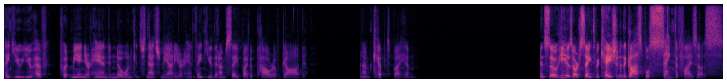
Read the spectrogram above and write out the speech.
Thank you, you have put me in your hand and no one can snatch me out of your hand. Thank you that I'm saved by the power of God and I'm kept by Him. And so He is our sanctification, and the gospel sanctifies us.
